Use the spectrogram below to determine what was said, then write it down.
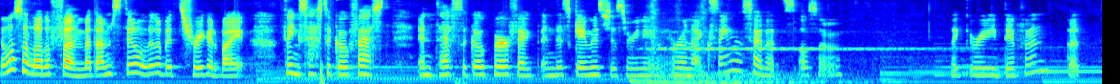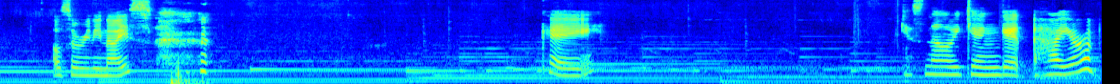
That was a lot of fun, but I'm still a little bit triggered by things has to go fast and has to go perfect and this game is just really relaxing, so that's also like really different, but also really nice. okay. Guess now we can get higher up.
